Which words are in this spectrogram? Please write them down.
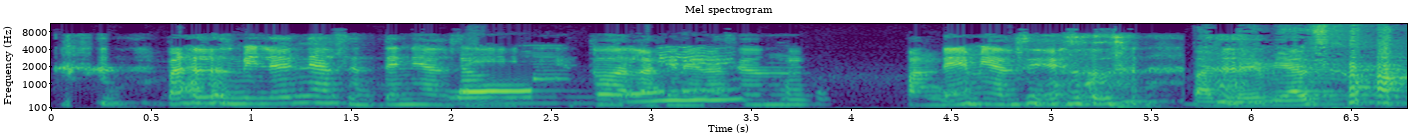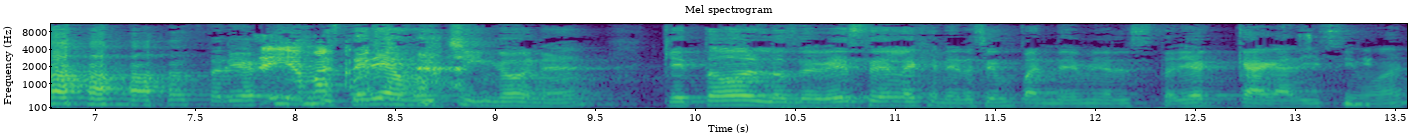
para los millennials, centennials No. y toda la generación pandemials y esos. Pandemias. estaría, Se llama- estaría muy chingón, ¿eh? Que todos los bebés estén en la generación pandemial. Estaría cagadísimo, ¿eh?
